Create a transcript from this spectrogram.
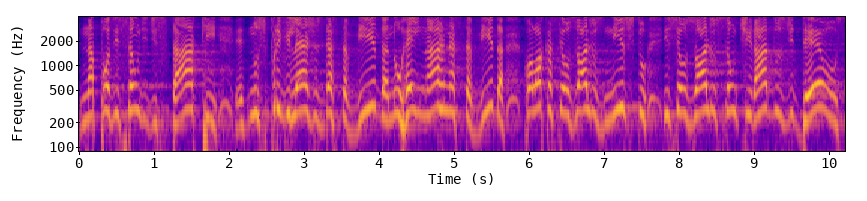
na posição de destaque, eh, nos privilégios desta vida, no reinar nesta vida. Coloca seus olhos nisto e seus olhos são tirados de Deus.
